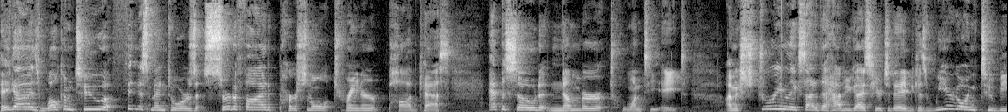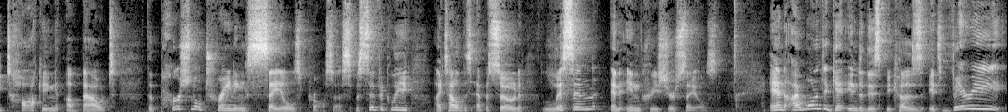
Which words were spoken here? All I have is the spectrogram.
Hey guys, welcome to Fitness Mentors Certified Personal Trainer Podcast, episode number 28. I'm extremely excited to have you guys here today because we are going to be talking about the personal training sales process. Specifically, I titled this episode Listen and Increase Your Sales. And I wanted to get into this because it's very,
